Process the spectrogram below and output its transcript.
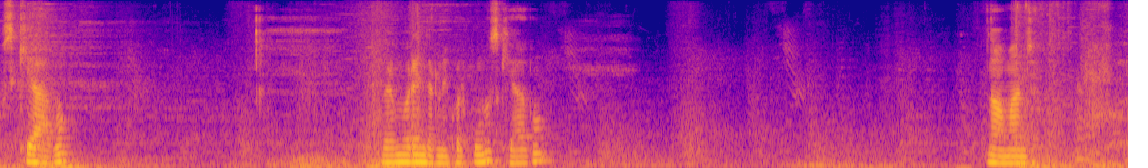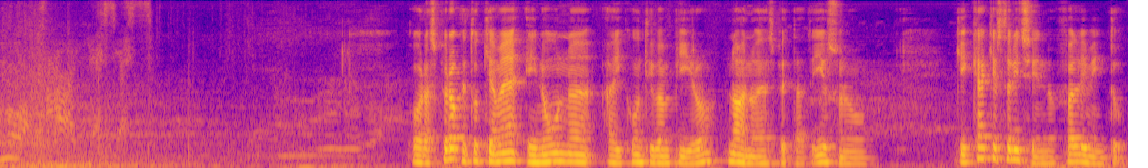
schiavo. Dovremmo renderne qualcuno schiavo. No, mangia. Ora spero che tocchi a me e non ai conti vampiro. No, no, aspettate, io sono... Che cacchio sto dicendo? Fallimento.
